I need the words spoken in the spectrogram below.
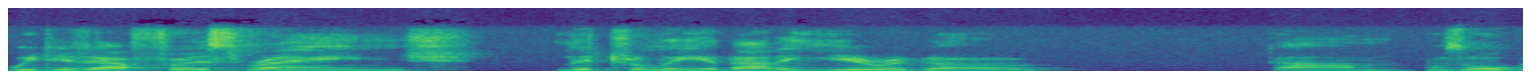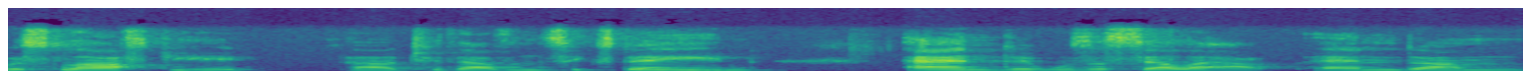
we did our first range literally about a year ago, um, was August last year, uh, 2016. And it was a sellout. And um,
